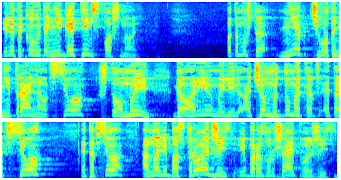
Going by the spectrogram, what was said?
или это какой-то негатив сплошной? Потому что нет чего-то нейтрального. Все, что мы говорим или о чем мы думаем, это, это все, это все, оно либо строит жизнь, либо разрушает твою жизнь.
